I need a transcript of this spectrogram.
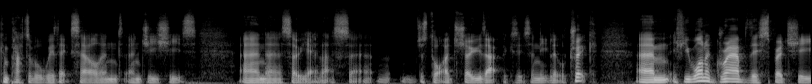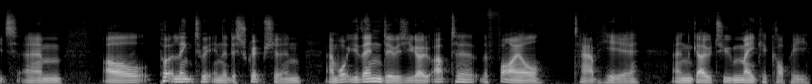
compatible with Excel and and G Sheets. And uh, so yeah, that's uh, just thought I'd show you that because it's a neat little trick. Um, if you want to grab this spreadsheet. Um, I'll put a link to it in the description. And what you then do is you go up to the file tab here and go to make a copy.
